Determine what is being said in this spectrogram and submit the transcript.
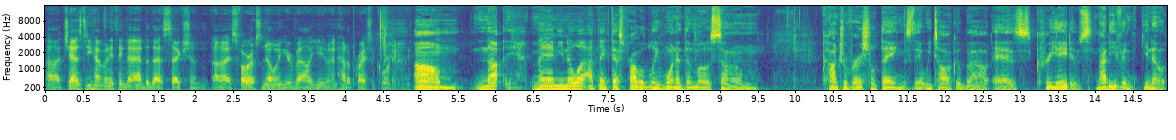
uh, Chaz, do you have anything to add to that section uh, as far as knowing your value and how to price accordingly? Um, not, man, you know what? I think that's probably one of the most, um, controversial things that we talk about as creatives, not even, you know,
